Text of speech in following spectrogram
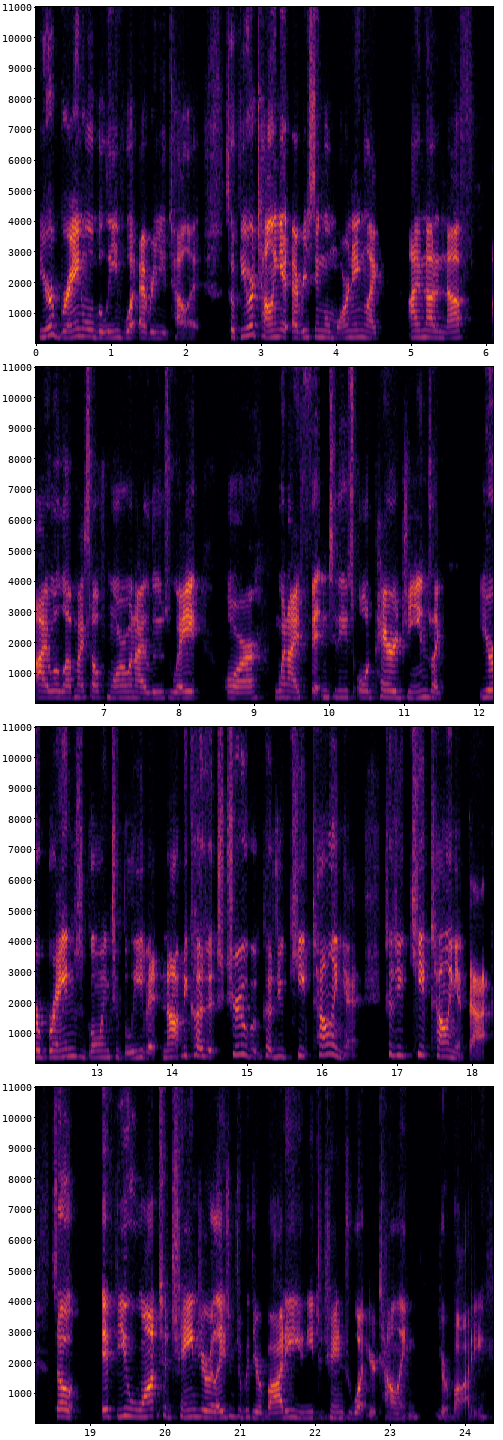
your brain will believe whatever you tell it. So if you are telling it every single morning, like, I'm not enough, I will love myself more when I lose weight or when I fit into these old pair of jeans. Like your brain's going to believe it, not because it's true, but because you keep telling it, because you keep telling it that. So if you want to change your relationship with your body, you need to change what you're telling your body.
